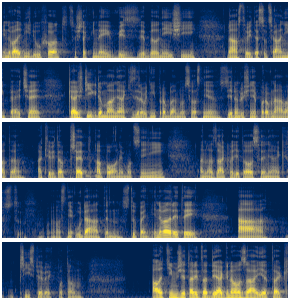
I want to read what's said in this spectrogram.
invalidní důchod, což je takový nejvizibilnější nástroj té sociální péče. Každý, kdo má nějaký zdravotní problém, se vlastně zjednodušeně porovnává ta aktivita před a po onemocnění a na základě toho se nějak vlastně udá ten stupeň invalidity a příspěvek potom. Ale tím, že tady ta diagnóza je tak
